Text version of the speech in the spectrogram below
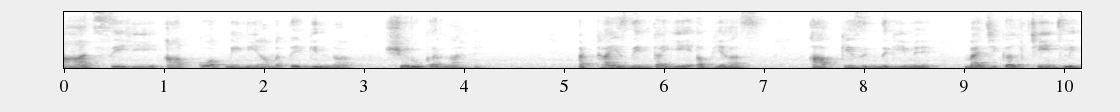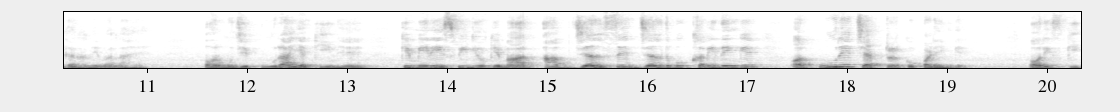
आज से ही आपको अपनी नियामतें गिनना शुरू करना है। 28 दिन का ये अभ्यास आपकी ज़िंदगी में मैजिकल चेंज लेकर आने वाला है। और मुझे पूरा यकीन है कि मेरे इस वीडियो के बाद आप जल्द से जल्द बुक खरीदेंगे और पूरे चैप्टर को पढ़ेंगे। और इसकी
